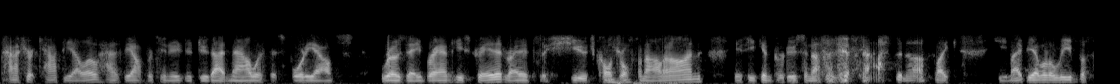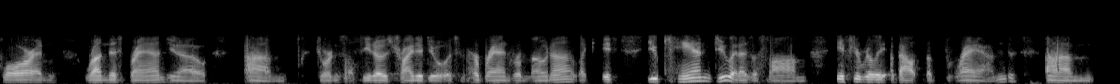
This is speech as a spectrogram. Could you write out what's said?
Patrick Cappiello has the opportunity to do that now with this 40 ounce rosé brand he's created, right? It's a huge cultural mm-hmm. phenomenon. If he can produce enough of it fast enough, like he might be able to leave the floor and run this brand. You know, um, Jordan Salcido is trying to do it with her brand Ramona. Like if you can do it as a som, if you're really about the brand, um,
